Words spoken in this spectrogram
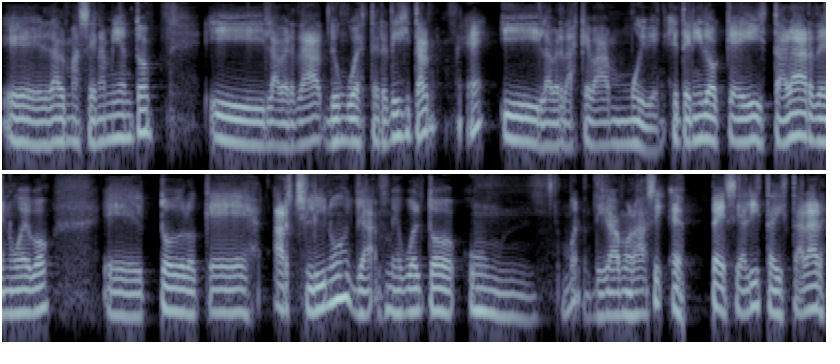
el almacenamiento y la verdad de un Western Digital ¿eh? y la verdad es que va muy bien. He tenido que instalar de nuevo eh, todo lo que es Arch Linux, ya me he vuelto un, bueno, digámoslo así, especialista de instalar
